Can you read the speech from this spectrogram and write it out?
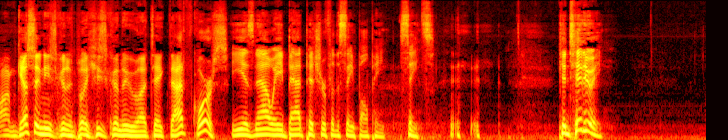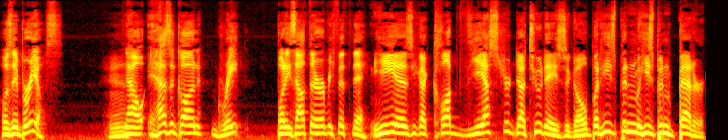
I'm guessing he's going to he's going to uh, take that, of course. He is now a bad pitcher for the St. Paul Pain Saints. Continuing, Jose Berrios. Now it hasn't gone great, but he's out there every fifth day. He is. He got clubbed yesterday, uh, two days ago, but he's been he's been better.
